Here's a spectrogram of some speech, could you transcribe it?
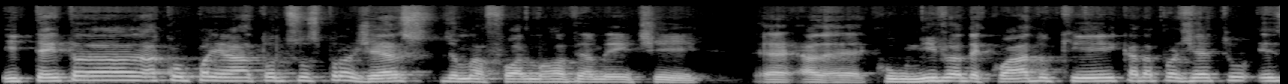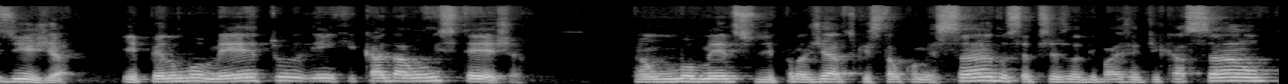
e tenta acompanhar todos os projetos de uma forma, obviamente, é, é, com o nível adequado que cada projeto exija e pelo momento em que cada um esteja. Então, momentos de projetos que estão começando, você precisa de mais dedicação,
